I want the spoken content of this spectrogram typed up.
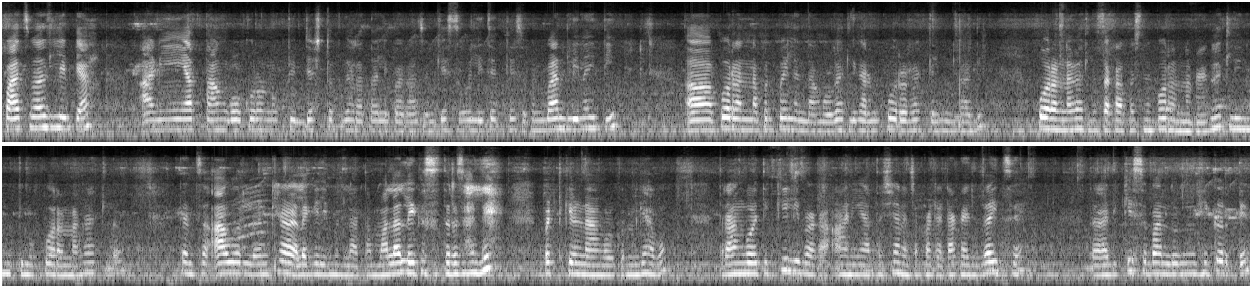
पाच वाजले त्या. आणि आत्ता आंघोळ करून नुकतीच जस्टच घरात आली बघा अजून केस ओलीचे केस पण बांधली नाही ती. पोरांना पण पहिल्यांदा आंघोळ घातली कारण पोरं राहतील मुलं आधी. पोरांना घातलं सकाळपासून पोरांना काय घातली नव्हती मग पोरांना घातलं. त्यांचं आवरलं आणि खेळायला गेली म्हणलं आता मला लय कसं तर झाले पटकन आंघोळ करून घ्यावं. तर आंघोळ ती केली बघा आणि आता शेणाच्या पाट्या टाकायला जायचं आहे तर आधी केस बांधून हे करते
